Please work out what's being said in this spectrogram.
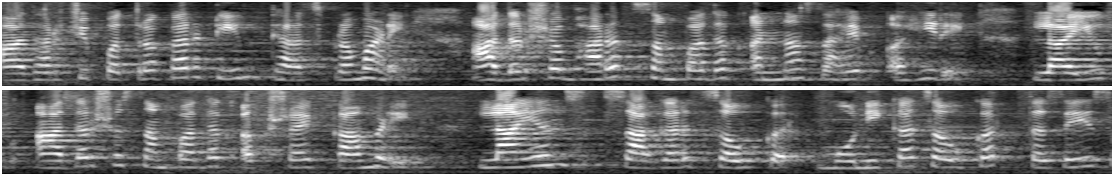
आधारची पत्रकार टीम त्याचप्रमाणे आदर्श भारत संपादक अण्णासाहेब अहिरे लाईव्ह आदर्श संपादक अक्षय कांबळे लायन्स सागर चौकर मोनिका चौकर तसेच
